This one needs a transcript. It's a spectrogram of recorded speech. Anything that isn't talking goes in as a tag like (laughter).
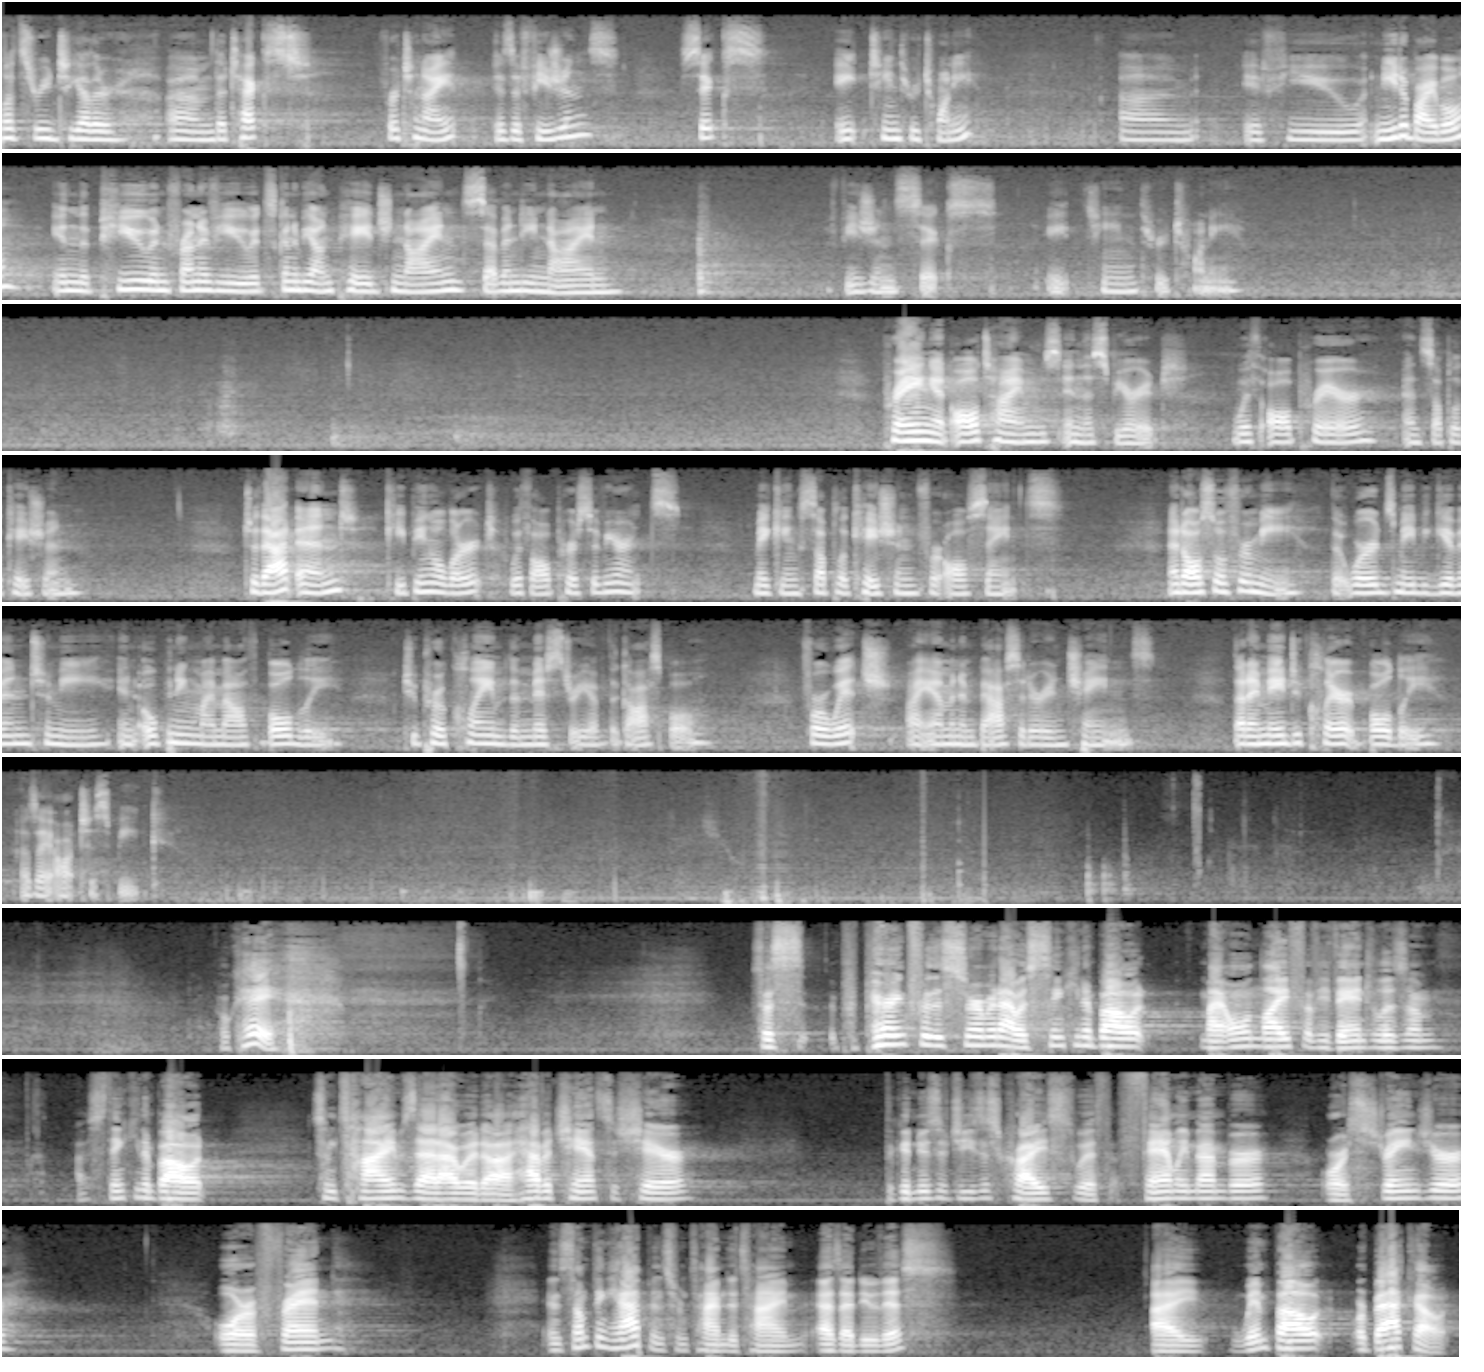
Let's read together. Um, the text for tonight is Ephesians 6 18 through 20. Um, if you need a Bible, in the pew in front of you, it's going to be on page 979, Ephesians 6 18 through 20. Praying at all times in the Spirit, with all prayer and supplication to that end, keeping alert with all perseverance, making supplication for all saints, and also for me, that words may be given to me in opening my mouth boldly to proclaim the mystery of the gospel, for which I am an ambassador in chains, that I may declare it boldly as I ought to speak. Okay. So, preparing for this sermon, I was thinking about my own life of evangelism. I was thinking about some times that I would uh, have a chance to share the good news of Jesus Christ with a family member or a stranger or a friend. And something happens from time to time as I do this. I wimp out or back out.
